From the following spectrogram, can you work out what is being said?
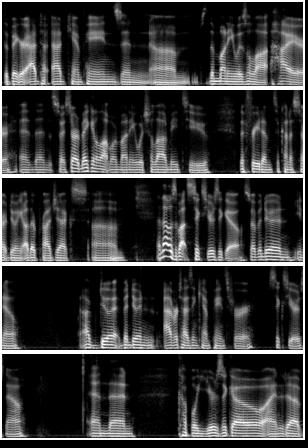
the bigger ad ad campaigns, and um, the money was a lot higher. And then so I started making a lot more money, which allowed me to the freedom to kind of start doing other projects. Um, and that was about six years ago. So I've been doing, you know, I've doing been doing advertising campaigns for six years now, and then couple years ago, I ended up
